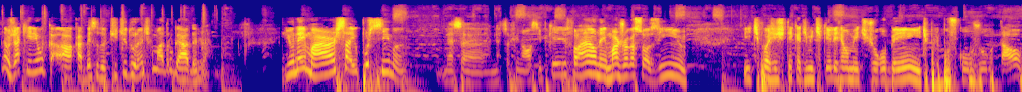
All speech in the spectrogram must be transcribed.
Não, já queriam a cabeça do Tite durante a madrugada já. E o Neymar saiu por cima nessa, nessa final, assim, porque ele falou, ah, o Neymar joga sozinho. E tipo, a gente tem que admitir que ele realmente jogou bem, tipo, ele buscou o jogo tal,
